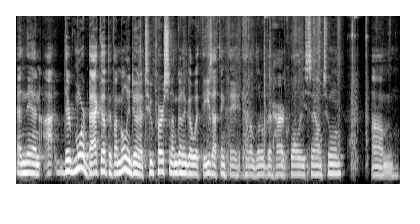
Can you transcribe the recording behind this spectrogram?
and then I, they're more backup. If I'm only doing a two person, I'm going to go with these. I think they have a little bit higher quality sound to them, um,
